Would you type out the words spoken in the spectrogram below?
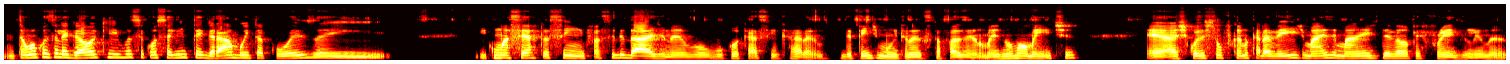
Então, uma coisa legal é que você consegue integrar muita coisa e, e com uma certa assim facilidade, né? Vou, vou colocar assim, cara, depende muito né, do que você está fazendo, mas normalmente é, as coisas estão ficando cada vez mais e mais developer friendly, né?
